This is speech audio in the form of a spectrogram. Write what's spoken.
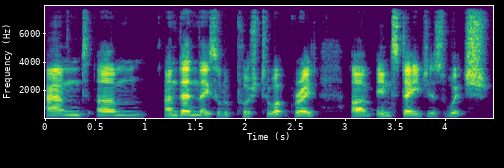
and um, and then they sort of push to upgrade um, in stages, which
